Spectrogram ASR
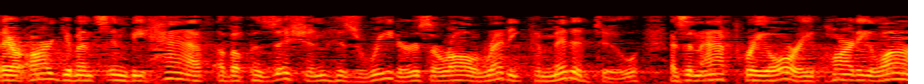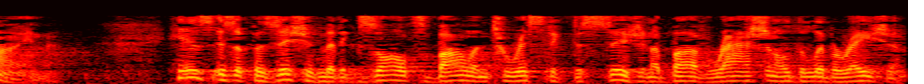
They are arguments in behalf of a position his readers are already committed to as an a priori party line. His is a position that exalts voluntaristic decision above rational deliberation.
